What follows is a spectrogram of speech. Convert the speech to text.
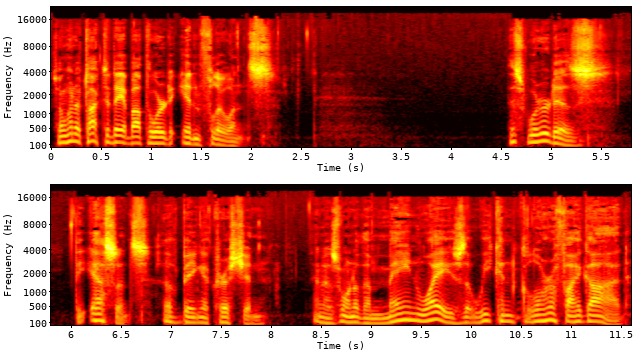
So I'm going to talk today about the word influence. This word is the essence of being a Christian and is one of the main ways that we can glorify God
